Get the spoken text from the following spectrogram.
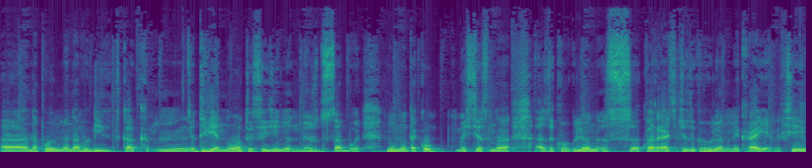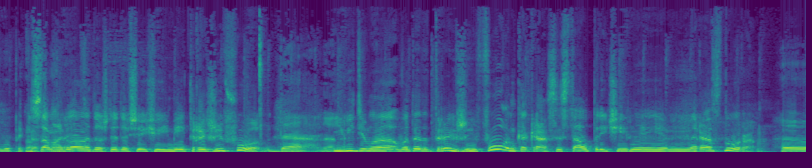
Э, напомню, она выглядит как две ноты, соединенные между собой. Ну, на таком, естественно, закруглен, с квадратики закругленными краями. Все его прекрасно Но самое знают. главное, то, что это все еще имеет рыжий фон. Да, да. И, да. видимо, вот этот рыжий фон как раз и стал причиной раздора. Э,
